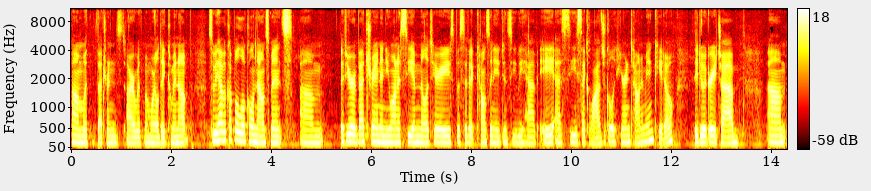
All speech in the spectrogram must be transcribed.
um, with veterans are with Memorial Day coming up. So we have a couple of local announcements. If you're a veteran and you want to see a military specific counseling agency, we have ASC Psychological here in town in Mankato. They do a great job. Um,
